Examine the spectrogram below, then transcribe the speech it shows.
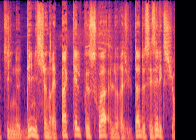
qu'il ne démissionnerait pas, quel que soit le résultat de ces élections.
